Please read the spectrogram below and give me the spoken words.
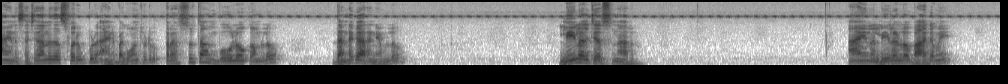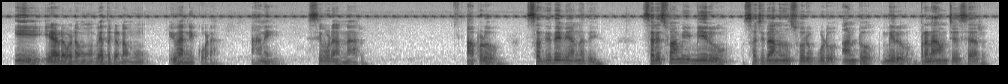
ఆయన సచిదానంద స్వరూపుడు ఆయన భగవంతుడు ప్రస్తుతం భూలోకంలో దండకారణ్యంలో లీలలు చేస్తున్నారు. ఆయన లీలలో భాగమే ఈ ఏడవడము వెతకడము ఇవన్నీ కూడా అని శివుడు అన్నారు. అప్పుడు సతీదేవి అన్నది సరే స్వామి మీరు సచిదానంద స్వరూపుడు అంటూ మీరు ప్రణామం చేశారు.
